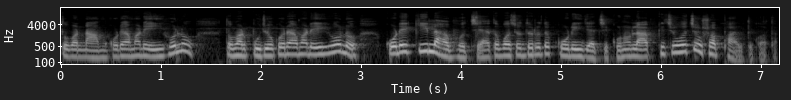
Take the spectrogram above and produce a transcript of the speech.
তোমার নাম করে আমার এই হলো, তোমার পুজো করে আমার এই হলো, করে কি লাভ হচ্ছে? এত বছর ধরে তো করেই যাচ্ছি, কোনো লাভ কিছু হচ্ছে? ও সব ফালতু কথা।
